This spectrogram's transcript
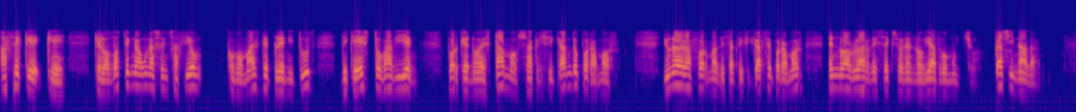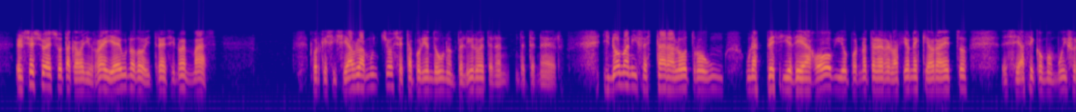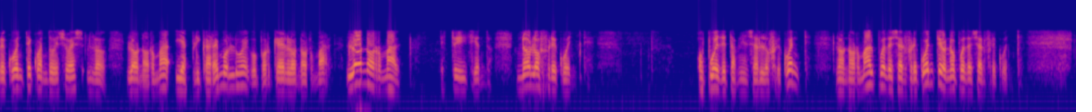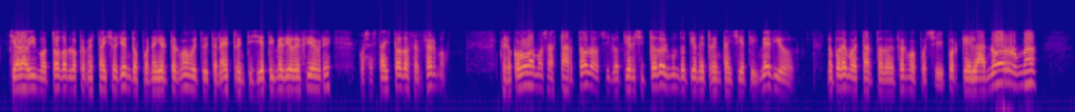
hace que, que, los dos tengan una sensación como más de plenitud de que esto va bien, porque nos estamos sacrificando por amor. Y una de las formas de sacrificarse por amor es no hablar de sexo en el noviazgo mucho, casi nada. El sexo es sota, caballo y rey, es uno, dos y tres, y no es más. Porque si se habla mucho, se está poniendo uno en peligro de tener, de tener y no manifestar al otro un, una especie de agobio por no tener relaciones, que ahora esto eh, se hace como muy frecuente cuando eso es lo, lo normal. Y explicaremos luego por qué es lo normal. Lo normal, estoy diciendo, no lo frecuente. O puede también ser lo frecuente. Lo normal puede ser frecuente o no puede ser frecuente. Si ahora mismo todos los que me estáis oyendo ponéis el termómetro y tenéis 37 y medio de fiebre, pues estáis todos enfermos. Pero ¿cómo vamos a estar todos si lo tiene, si todo el mundo tiene 37 y medio? No podemos estar todos enfermos, pues sí, porque la norma,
